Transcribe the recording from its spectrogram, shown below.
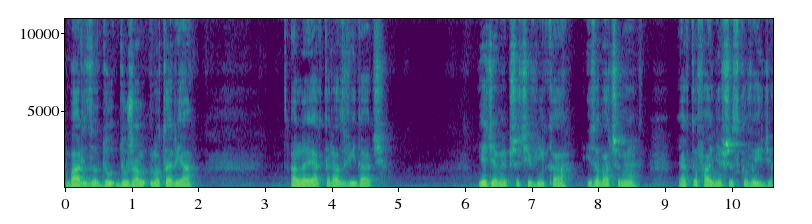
bardzo du duża loteria, ale jak teraz widać, jedziemy przeciwnika i zobaczymy, jak to fajnie wszystko wyjdzie.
